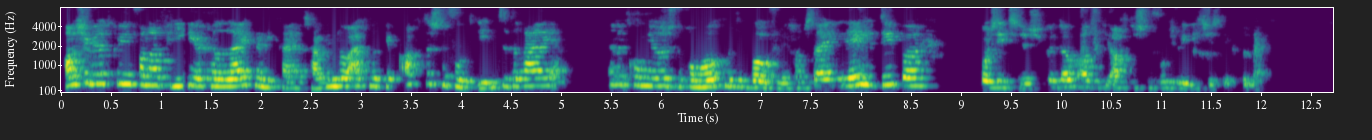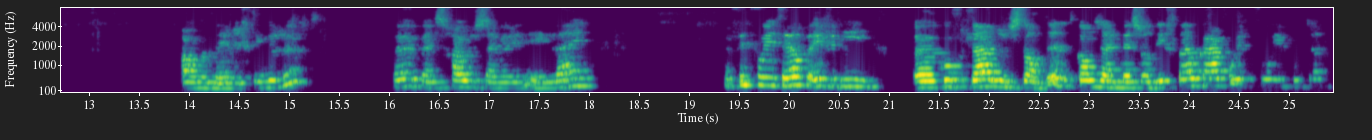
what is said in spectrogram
Als je wilt kun je vanaf hier gelijk naar die krijgershouding door eigenlijk je achterste voet in te draaien. En dan kom je rustig omhoog met het bovenlichaam. Sta je in een hele diepe positie. Dus je kunt ook altijd je achterste voet weer ietsjes dichterbij. Armen mee richting de lucht. Heupen en schouders zijn weer in één lijn. En vind voor jezelf even die uh, comfortabele stand. Het kan zijn best wel dicht bij elkaar voor je gevoel, je voeten.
